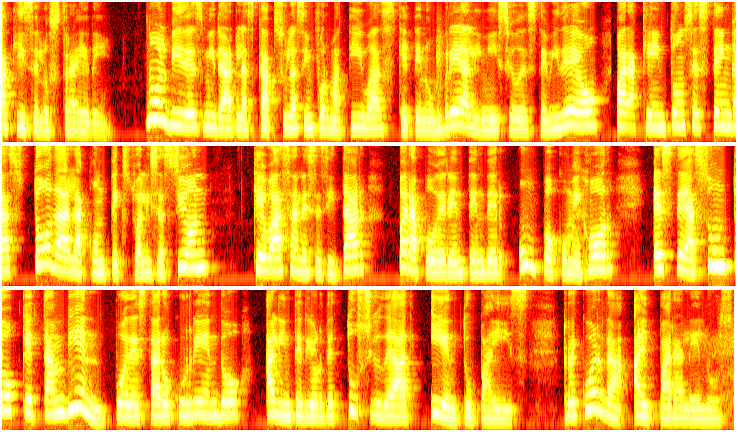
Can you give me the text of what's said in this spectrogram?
aquí se los traeré. No olvides mirar las cápsulas informativas que te nombré al inicio de este video para que entonces tengas toda la contextualización que vas a necesitar para poder entender un poco mejor este asunto que también puede estar ocurriendo al interior de tu ciudad y en tu país. Recuerda, hay paralelos.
